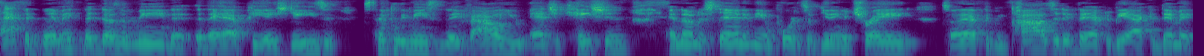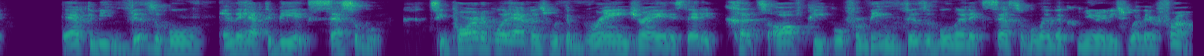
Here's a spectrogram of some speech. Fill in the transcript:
academic. That doesn't mean that, that they have PhDs. It simply means that they value education and understanding the importance of getting a trade. So they have to be positive. They have to be academic they have to be visible and they have to be accessible. See, part of what happens with the brain drain is that it cuts off people from being visible and accessible in the communities where they're from.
